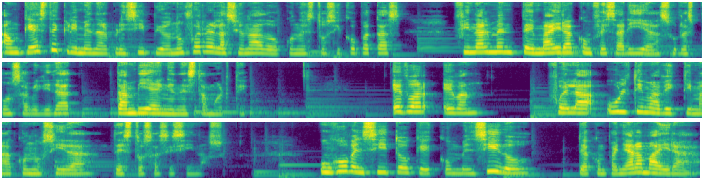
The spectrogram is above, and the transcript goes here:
Aunque este crimen al principio no fue relacionado con estos psicópatas, finalmente Mayra confesaría su responsabilidad también en esta muerte. Edward Evan fue la última víctima conocida de estos asesinos. Un jovencito que, convencido de acompañar a Mayra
